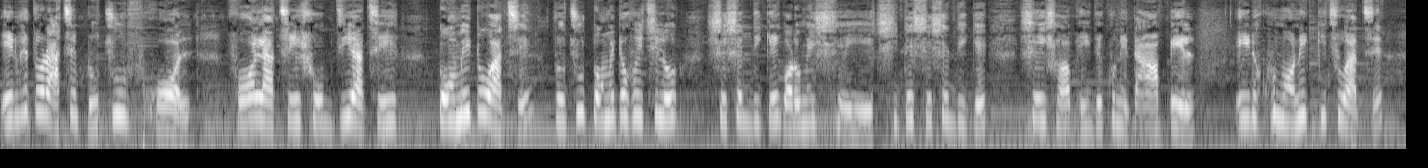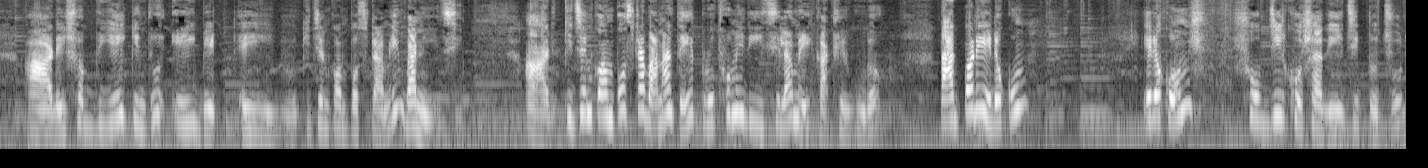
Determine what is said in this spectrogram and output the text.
এর ভেতর আছে প্রচুর ফল। ফল আছে, সবজি আছে, টমেটো আছে। প্রচুর টমেটো হয়েছিল শেষের দিকে, গরমের সেই শীতের শেষের দিকে, সেই সব। এই দেখুন, এটা আপেল। এইরকম অনেক কিছু আছে। আর এইসব দিয়েই কিন্তু এই বেড, এই কিচেন কম্পোস্টটা আমি বানিয়েছি। আর কিচেন কম্পোস্টটা বানাতে প্রথমে দিয়েছিলাম এই কাঠের গুঁড়ো। তারপরে এরকম এরকম সবজির খোসা দিয়েছি প্রচুর।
